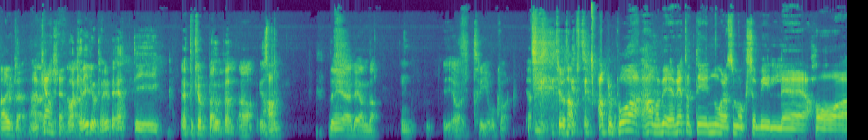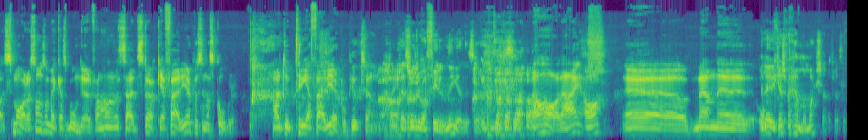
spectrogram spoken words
Han har gjort det? Ja, kanske. Vad har Khalil gjort? Han gjorde ett i Ett i cupen. cupen. Ja, Just Ja. det är det enda. Mm. Har tre år kvar. Ja, tre och ett halvt. Apropå Hammarby, jag vet att det är några som också vill eh, ha Smarason som veckans bonde. För han har så här stökiga färger på sina skor. Han har typ tre färger på pjuxen. Jag trodde det var filmningen. Så. Jaha, nej, ja. Eh, men... Eh, och, Nej, det kanske var hemmamatchen förresten.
